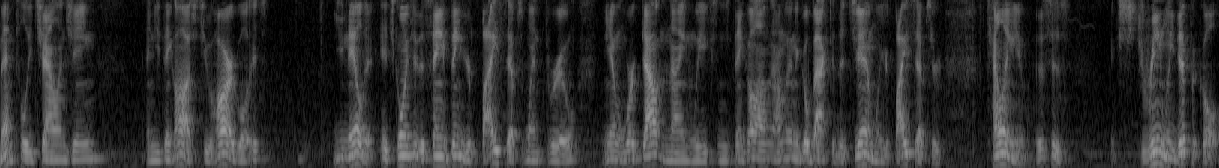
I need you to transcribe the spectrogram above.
mentally challenging, and you think, oh, it's too hard. Well, it's you nailed it. It's going through the same thing your biceps went through. You haven't worked out in nine weeks, and you think, oh, I'm, I'm going to go back to the gym. Well, your biceps are telling you this is extremely difficult.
